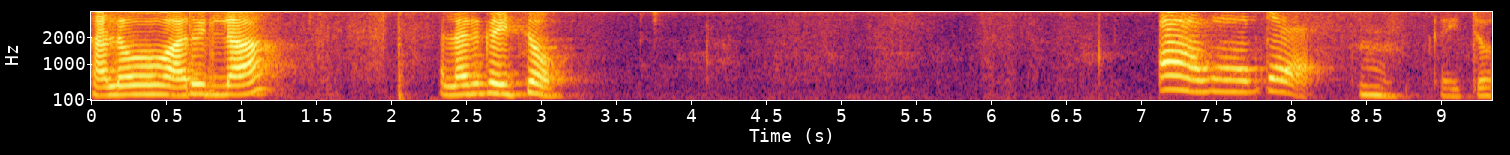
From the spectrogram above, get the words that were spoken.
ഹലോ ആരും ഇല്ല എല്ലാരും കഴിച്ചോ? കഴിച്ചോ?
